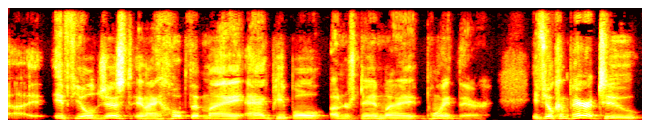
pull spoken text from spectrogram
uh, if you'll just, and I hope that my ag people understand my point there. If you'll compare it to,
